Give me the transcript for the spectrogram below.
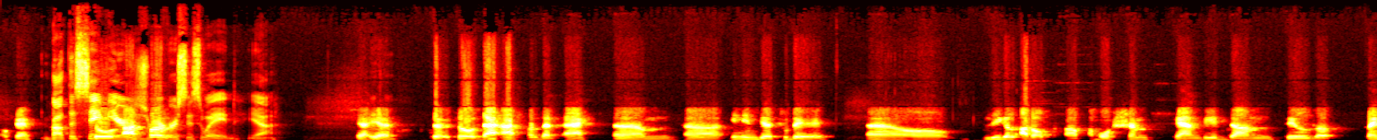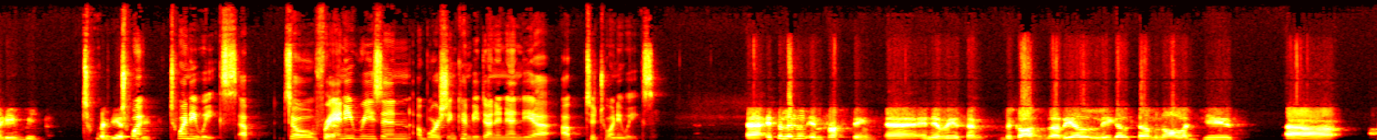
Okay. About the same so year as Roe versus Wade. Yeah. Yeah. Yeah. So, so that as per that act, um, uh, in India today, uh, legal adopt uh, abortion can be done till the 20 week, 20th Tw- week. 20 weeks up so, for yes. any reason, abortion can be done in India up to 20 weeks. Uh, it's a little interesting, uh, any reason, because the real legal terminologies uh,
